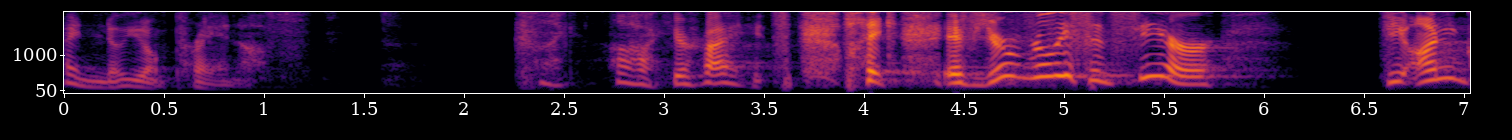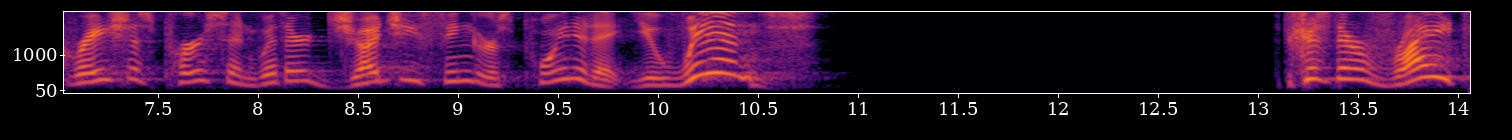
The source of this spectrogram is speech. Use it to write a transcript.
I know you don't pray enough. like, oh, you're right. Like, if you're really sincere, the ungracious person with their judgy fingers pointed at you wins because they're right.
